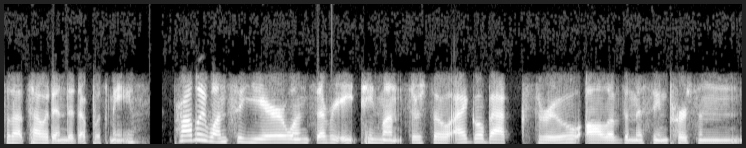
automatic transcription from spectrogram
So that's how it ended up with me probably once a year, once every 18 months or so, I go back through all of the missing person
